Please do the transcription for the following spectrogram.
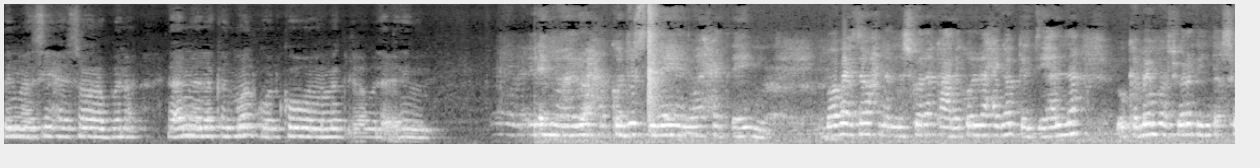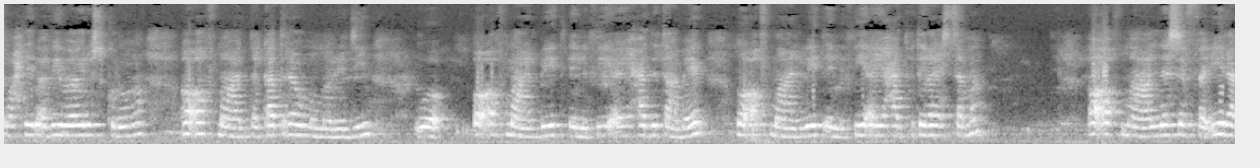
بالمسيح يسوع ربنا لأن لك الملك والقوة والمجد إلى آمين الابن والروح القدس إله واحد تاني بابا يسوع إحنا بنشكرك على كل حاجة بتديها لنا. وكمان بشكرك إن أنت سمحت يبقى في فيروس كورونا. أقف مع الدكاترة والممرضين. وأقف مع البيت اللي فيه أي حد تعبان وأقف مع البيت اللي فيه أي حد طلع السما. أقف مع الناس الفقيرة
